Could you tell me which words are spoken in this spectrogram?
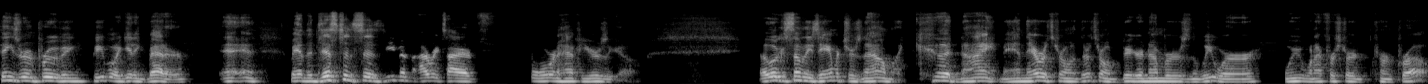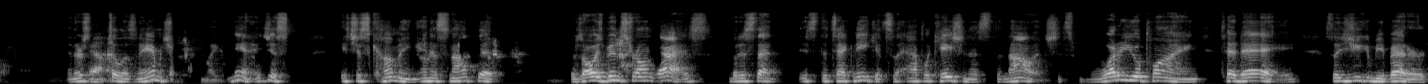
Things are improving, people are getting better, and, and man, the distances. Even I retired four and a half years ago. I look at some of these amateurs now. I'm like, good night, man. They were throwing they're throwing bigger numbers than we were when, when I first started turn pro, and they're Yeah. still as an amateur. I'm like, man, it just it's just coming, and it's not that there's always been strong guys, but it's that it's the technique, it's the application, it's the knowledge. It's what are you applying today so that you can be better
